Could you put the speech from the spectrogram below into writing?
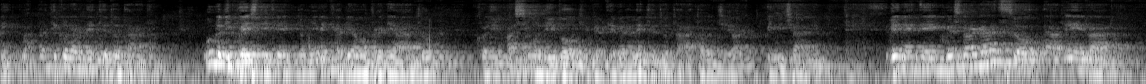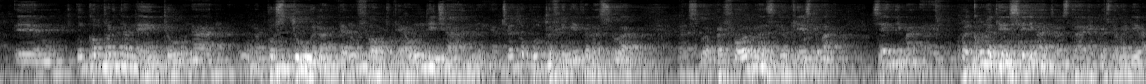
11 anni, ma particolarmente dotati. Uno di questi che domenica abbiamo premiato con il massimo dei voti, perché è veramente dotato, oggi ha 15 anni. Bene, questo ragazzo aveva ehm, un comportamento, una, una postura pianoforte a 11 anni, a un certo punto finita la sua, la sua performance, gli ho chiesto, ma Senti, ma qualcuno ti ha insegnato a stare in questa maniera?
